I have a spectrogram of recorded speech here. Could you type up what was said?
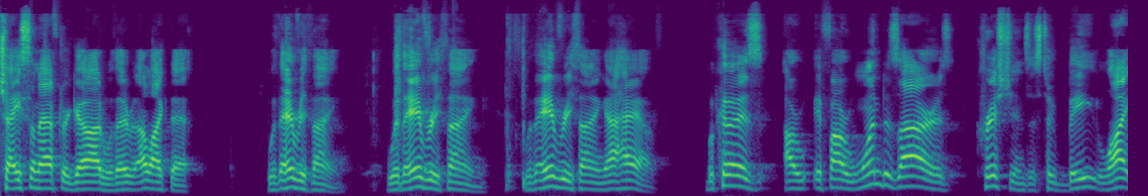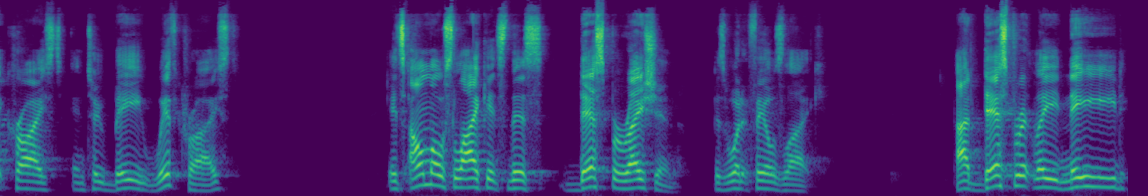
Chasing after God with every, I like that. With everything. With everything. With everything I have. Because our, if our one desire as Christians is to be like Christ and to be with Christ, it's almost like it's this desperation is what it feels like. I desperately need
